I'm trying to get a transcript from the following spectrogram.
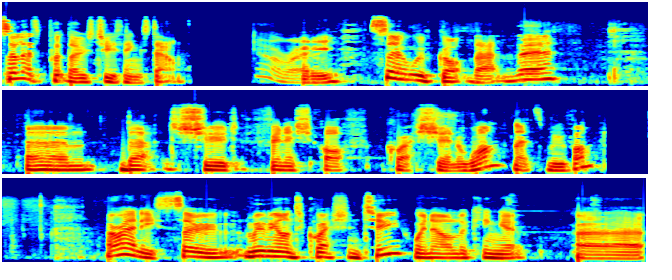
So let's put those two things down. Alrighty, so we've got that there. Um, that should finish off question one. Let's move on. Alrighty, so moving on to question two, we're now looking at uh,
